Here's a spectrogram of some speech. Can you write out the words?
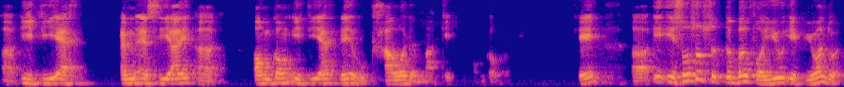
uh, ETF, MSCI uh, Hong Kong ETF, then it will cover the market. Hong Kong. Okay. Uh, it is also suitable for you if you want to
